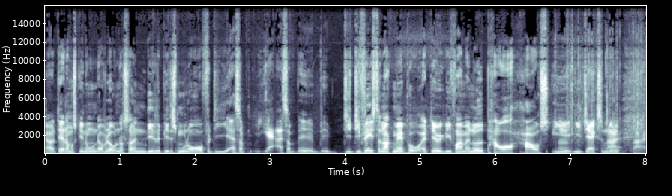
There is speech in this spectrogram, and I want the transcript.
Og det er der måske nogen, der vil undre sig en lille bitte smule over, fordi altså, ja, altså, øh, de, de fleste er nok med på, at det jo ikke ligefrem er noget powerhouse i, mm. i Jacksonville. Nej, nej.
